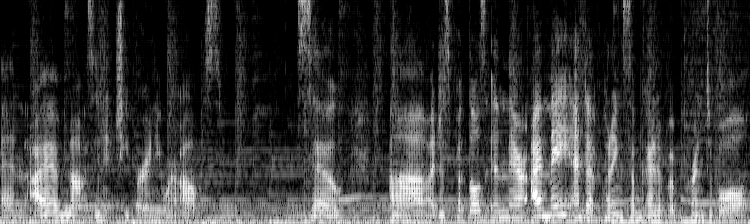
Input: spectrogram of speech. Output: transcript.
And I have not seen it cheaper anywhere else. So um, I just put those in there. I may end up putting some kind of a printable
